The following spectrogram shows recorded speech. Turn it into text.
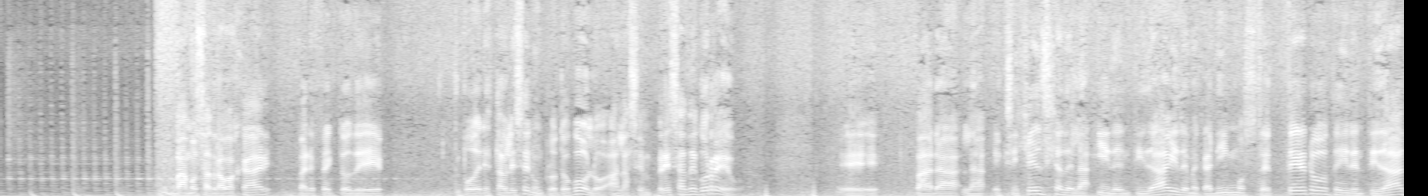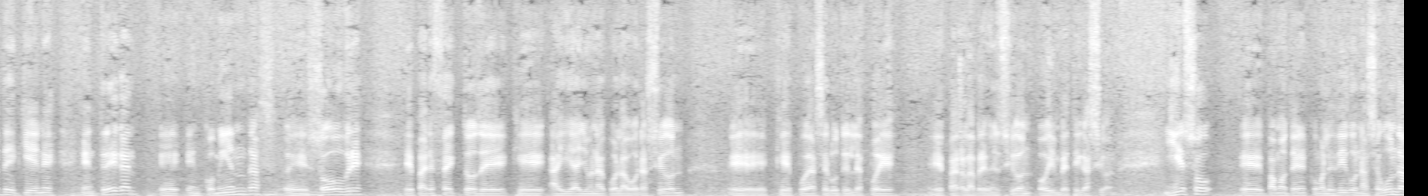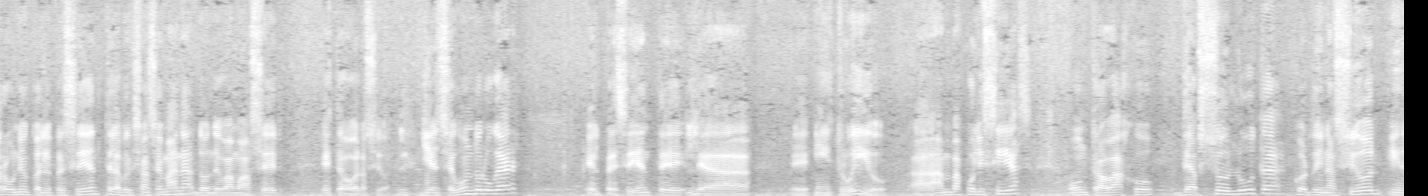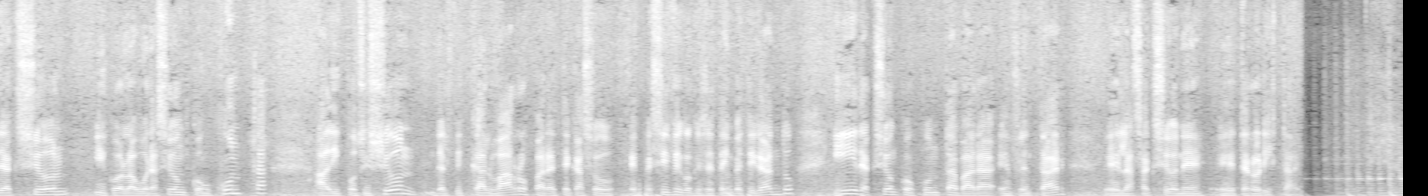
Vamos a trabajar para efecto de poder establecer un protocolo a las empresas de correo. Eh, para la exigencia de la identidad y de mecanismos certeros de identidad de quienes entregan eh, encomiendas eh, sobre para efecto de que ahí haya una colaboración que pueda ser útil después para la prevención o investigación. Y eso vamos a tener, como les digo, una segunda reunión con el presidente la próxima semana donde vamos a hacer esta evaluación. Y en segundo lugar, el presidente le ha eh, instruido a ambas policías un trabajo de absoluta coordinación y de acción y colaboración conjunta a disposición del fiscal Barros para este caso específico que se está investigando y de acción conjunta para enfrentar eh, las acciones eh, terroristas.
